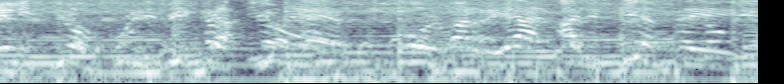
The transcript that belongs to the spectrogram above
Religión, purificación es forma real, aliciente.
